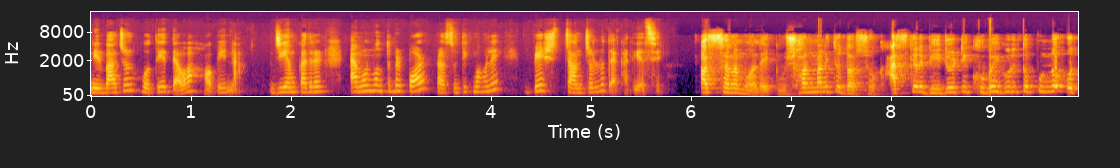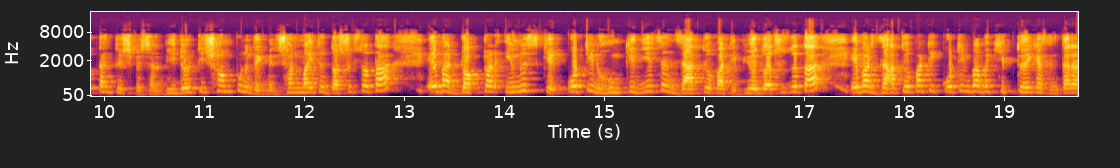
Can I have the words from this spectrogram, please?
নির্বাচন হতে দেওয়া হবে না। জি এম কাদের এমন মন্তব্যের পর রাজনৈতিক মহলে বেশ চাঞ্চল্য দেখা দিয়েছে। আসসালামু আলাইকুম। সম্মানিত দর্শক, আজকের ভিডিওটি খুবই গুরুত্বপূর্ণ, অত্যন্ত স্পেশাল ভিডিওটি সম্পূর্ণ দেখবেন। সম্মানিত দর্শক শ্রোতা, এবার ডক্টর ইউনুসকে কঠিন হুমকি দিয়েছেন জাতীয় পার্টি। প্রিয় দর্শক শ্রোতা, এবার জাতীয় পার্টি কঠিনভাবে ক্ষিপ্ত হয়ে গেছেন। তারা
